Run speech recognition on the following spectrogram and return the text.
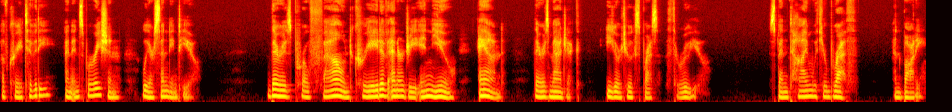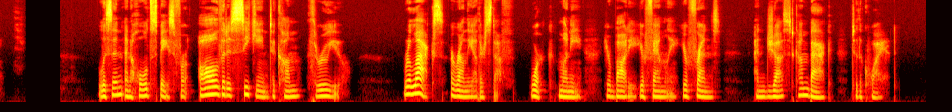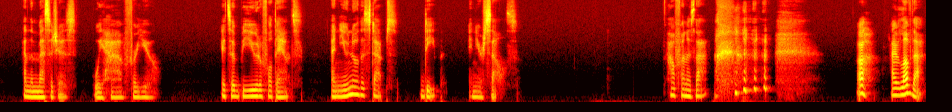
of creativity and inspiration we are sending to you. There is profound creative energy in you, and there is magic eager to express through you. Spend time with your breath and body. Listen and hold space for all that is seeking to come through you. Relax around the other stuff work, money, your body, your family, your friends, and just come back to the quiet and the messages we have for you. It's a beautiful dance, and you know the steps deep in your cells. How fun is that? oh, I love that.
